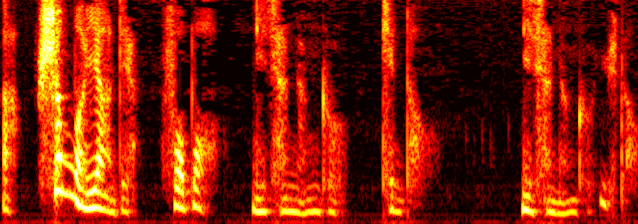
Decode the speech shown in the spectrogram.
啊，什么样的福报你才能够听到，你才能够遇到？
